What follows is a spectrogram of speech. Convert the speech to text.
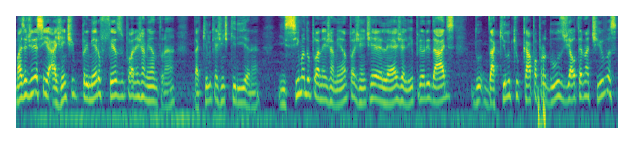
Mas eu diria assim, a gente primeiro fez o planejamento, né, daquilo que a gente queria, né? Em cima do planejamento, a gente elege ali prioridades do, daquilo que o Capa produz de alternativas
